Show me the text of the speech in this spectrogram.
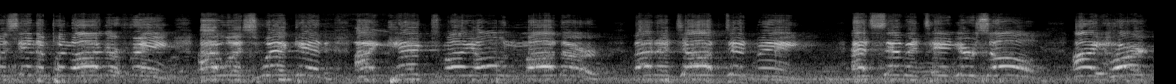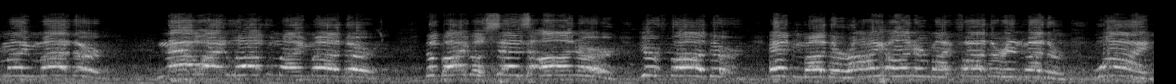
was into pornography. I was wicked. I kicked my own mother that adopted me. At 17 years old, I hurt my mother. Now I love my mother. The Bible says honor your father and mother. I honor my father and mother. Why?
